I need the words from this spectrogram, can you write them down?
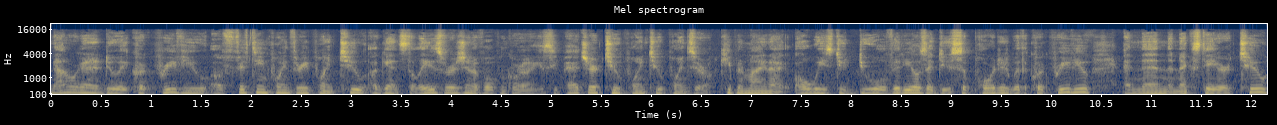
Now we're going to do a quick preview of 15.3.2 against the latest version of OpenCore Legacy Patcher 2.2.0. Keep in mind I always do dual videos. I do supported with a quick preview and then the next day or two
